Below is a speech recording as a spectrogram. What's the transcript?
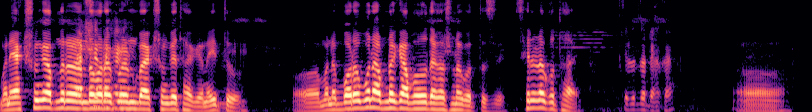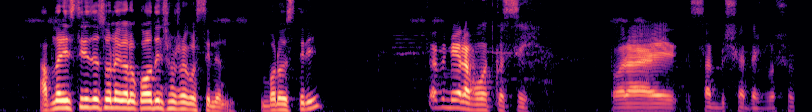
মানে একসঙ্গে আপনারা রান্না বাড়া করেন বা একসঙ্গে থাকেন এই তো। মানে বড় বোন আপনাকে আবহাওয়া দেখাশোনা করতেছে। ছেলেটা কোথায়? সেটা তো ঢাকা। ও, আপনার স্ত্রী যে চলে গেল কদিন সংসার করছিলেন? বড় স্ত্রী? তা তো বেলা বহুত করছি। প্রায় ছাব্বিশ সাতাশ বছর।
